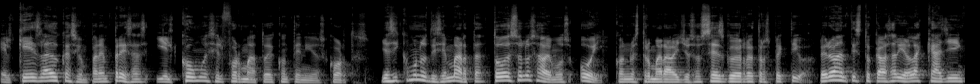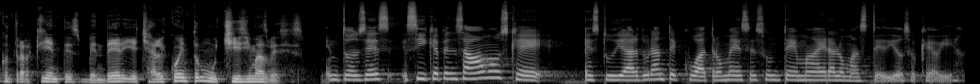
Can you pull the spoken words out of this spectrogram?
El qué es la educación para empresas y el cómo es el formato de contenidos cortos. Y así como nos dice Marta, todo eso lo sabemos hoy, con nuestro maravilloso sesgo de retrospectiva. Pero antes tocaba salir a la calle y encontrar clientes, vender y echar el cuento muchísimas veces. Entonces sí que pensábamos que estudiar durante cuatro meses un tema era lo más tedioso que había.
